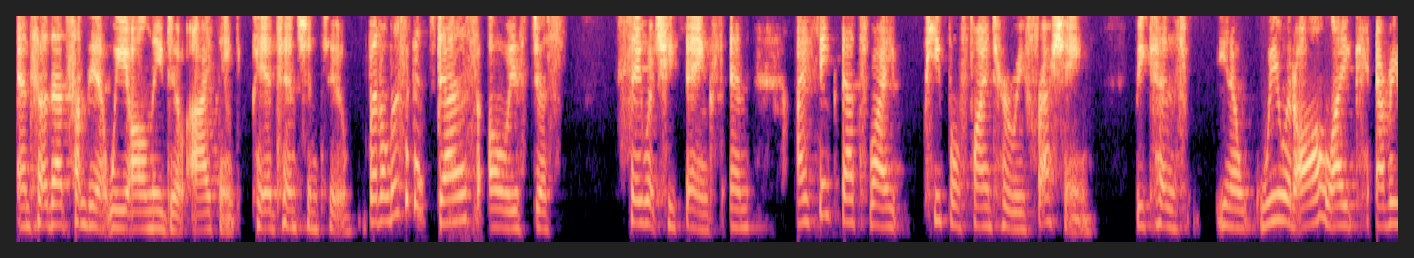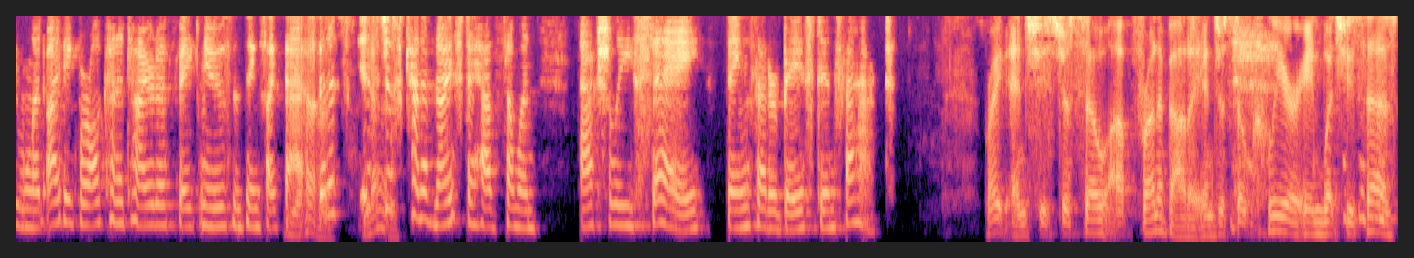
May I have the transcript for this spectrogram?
And so that's something that we all need to, I think, pay attention to. But Elizabeth does always just say what she thinks. And I think that's why people find her refreshing because you know, we would all like everyone. I think we're all kind of tired of fake news and things like that. Yes, but it's it's yes. just kind of nice to have someone actually say things that are based in fact. Right. And she's just so upfront about it and just so clear in what she says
